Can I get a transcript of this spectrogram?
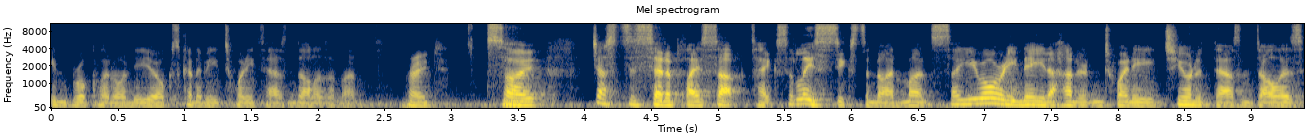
in Brooklyn or New York is going to be $20,000 a month. Right. So just to set a place up takes at least six to nine months. So you already need 120, $200,000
